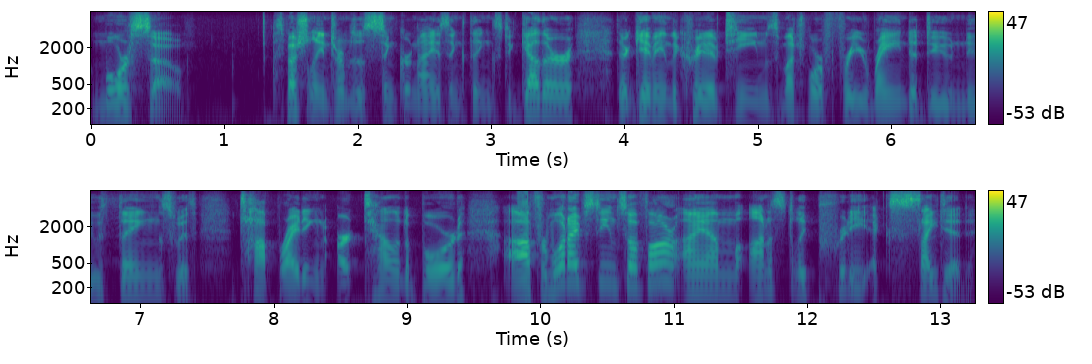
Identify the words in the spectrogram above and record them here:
more so especially in terms of synchronizing things together. They're giving the creative teams much more free reign to do new things with top writing and art talent aboard. Uh, from what I've seen so far, I am honestly pretty excited.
